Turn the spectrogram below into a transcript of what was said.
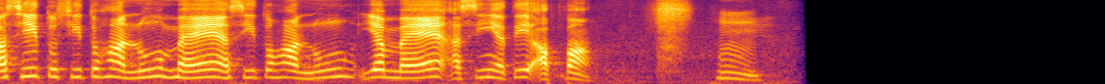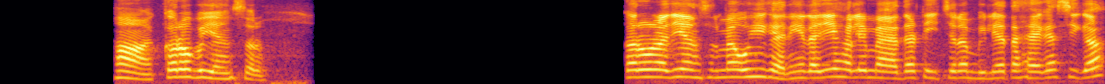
ਅਸੀਂ, ਤੁਸੀਂ ਤੁਹਾਨੂੰ, ਮੈਂ, ਅਸੀਂ ਤੁਹਾਨੂੰ ਜਾਂ ਮੈਂ, ਅਸੀਂ ਅਤੇ ਆਪਾਂ। ਹੂੰ। ਹਾਂ, ਕਰੋ ਬਈ ਆਨਸਰ ਕਰੋ ਰਾਜੀ ਆਨਸਰ ਮੈਂ ਉਹੀ ਕਹਿ ਰਹੀ ਹਾਂ ਰਾਜੀ, ਹਲੇ ਮੈਥ ਦਾ ਟੀਚਰ ਮਿਲਿਆ ਤਾਂ ਹੈਗਾ ਸੀਗਾ।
